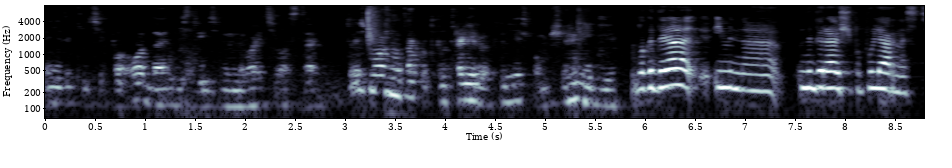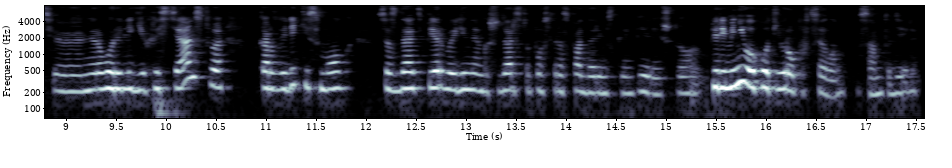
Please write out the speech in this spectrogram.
и они такие типа, о, да, действительно, давайте восстанем. То есть можно так вот контролировать людей с помощью религии. Благодаря именно набирающей популярность э, мировой религии христианства, Карл Великий смог создать первое единое государство после распада Римской империи, что переменило ход Европы в целом, на самом-то деле.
